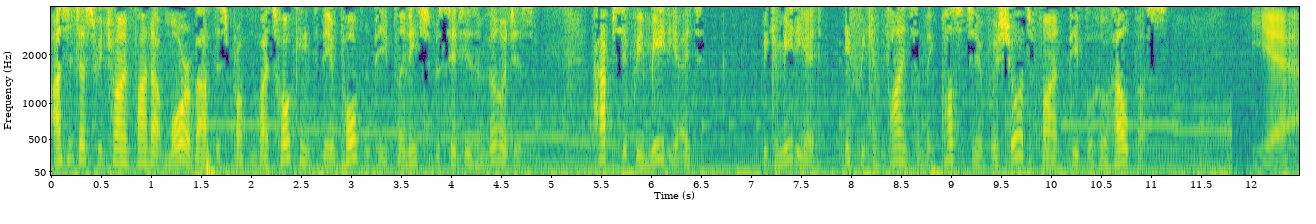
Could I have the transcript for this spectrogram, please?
I suggest we try and find out more about this problem by talking to the important people in each of the cities and villages. Perhaps if we mediate, we can mediate. If we can find something positive, we're sure to find people who'll help us. Yeah.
